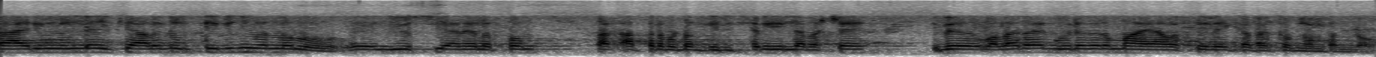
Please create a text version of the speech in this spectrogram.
കാര്യങ്ങളിലേക്ക് ആളുകൾ തിരിഞ്ഞു വന്നുള്ളൂ യൂസ് ചെയ്യാൻ എളുപ്പം അത്ര പെട്ടെന്ന് തിരിച്ചറിയില്ല. പക്ഷെ ഇത് വളരെ ഗുരുതരമായ അവസ്ഥയിലേക്ക് കടക്കുന്നുണ്ടല്ലോ.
